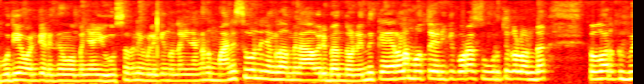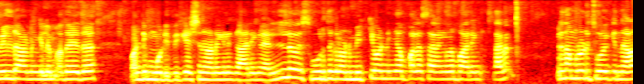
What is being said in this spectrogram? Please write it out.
പുതിയ വണ്ടി എടുക്കാൻ പോകുമ്പോൾ ഞാൻ യൂസഫിനെ വിളിക്കുന്നുണ്ടെങ്കിൽ ഞങ്ങളുടെ മനസ്സുകൊണ്ട് ഞങ്ങൾ തമ്മിൽ ആ ഒരു ബന്ധമുണ്ട്. ഇന്ന് കേരളം മൊത്തം എനിക്ക് കുറേ സുഹൃത്തുക്കളുണ്ട്. ഇപ്പോൾ വർക്ക് ഫീൽഡ് ആണെങ്കിലും അതായത് വണ്ടി മോഡിഫിക്കേഷൻ ആണെങ്കിലും കാര്യങ്ങൾ എല്ലാ സുഹൃത്തുക്കളുണ്ട്. മിക്ക വണ്ടി ഞാൻ പല സ്ഥലങ്ങളും കാര്യം കാരണം പിന്നെ നമ്മളോട് ചോദിക്കുന്ന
